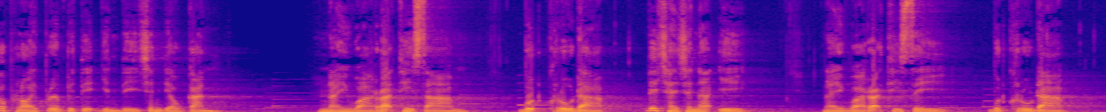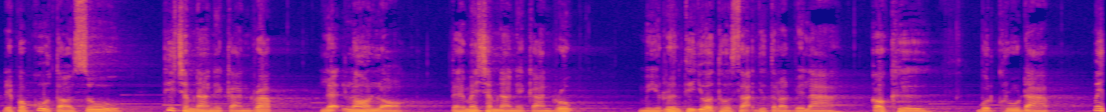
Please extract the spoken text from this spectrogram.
ก็พลอยปลื้มปิติยินดีเช่นเดียวกัน ในวาระที่สามบุตรครูดาบ ได้ชัยชนะอีก ในวาระที่สี่บุตรครูดาบได้พบคู่ต่อสู้ที่ชำนาญในการรับและล่อหลอก แต่ไม่ชำนาญในการรุก มีเรื่องที่ยั่วโทสะอยู่ตลอดเวลา ก็คือ บุตรครูดาบไม่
